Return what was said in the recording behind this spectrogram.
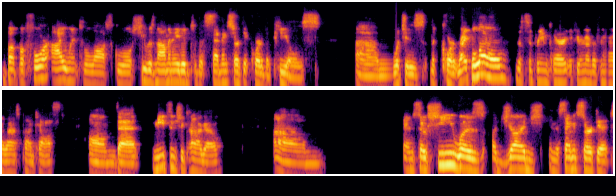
But before I went to the law school, she was nominated to the Seventh Circuit Court of Appeals, um, which is the court right below the Supreme Court, if you remember from our last podcast, um, that meets in Chicago. Um, and so she was a judge in the Seventh Circuit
